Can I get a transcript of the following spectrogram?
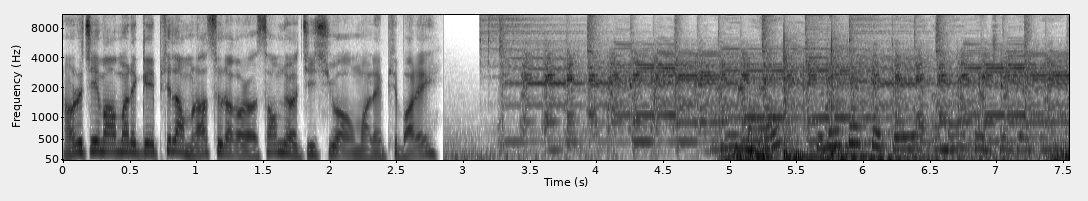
နောက်တစ်ချိန်မှာမန်တကယ်ဖြစ်လာမလားဆိုတာကတော့စောင့်မျှော်ကြည့်ရှုအောင်မှလည်းဖြစ်ပါတယ်။ဒီမှာ United ကတဲ့ရဲ့အမားကိုချစ်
